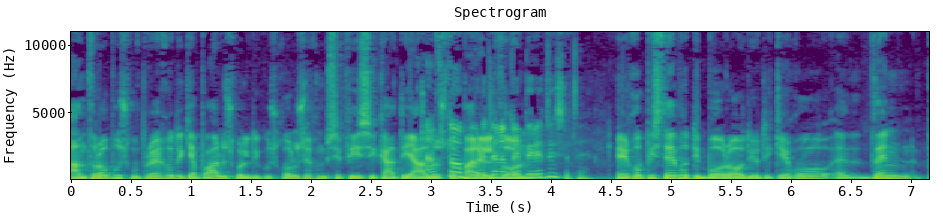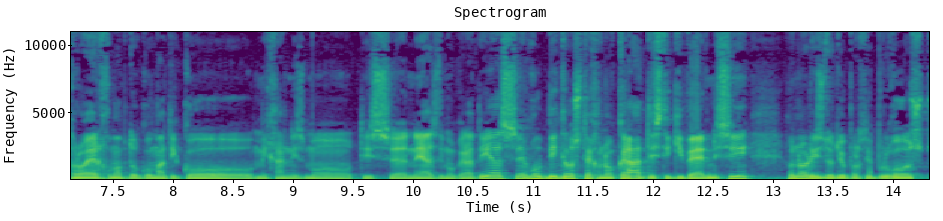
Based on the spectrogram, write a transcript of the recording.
Ανθρώπους που προέρχονται και από άλλους πολιτικούς χώρους, έχουν ψηφίσει κάτι άλλο Αυτό στο παρελθόν. Αυτό μπορείτε να το υπηρετήσετε. Εγώ πιστεύω ότι μπορώ, διότι και εγώ ε, δεν προέρχομαι από τον κομματικό μηχανισμό της ε, Νέας Δημοκρατίας. Εγώ mm-hmm. μπήκα ως τεχνοκράτη στην κυβέρνηση. Γνωρίζετε ότι ο Πρωθυπουργός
